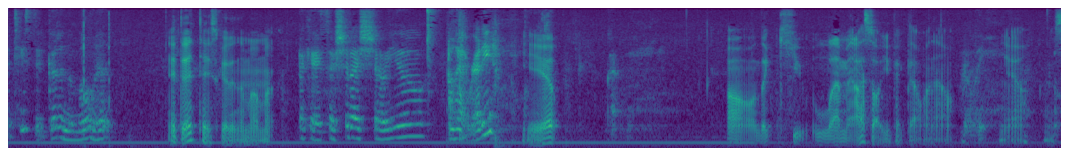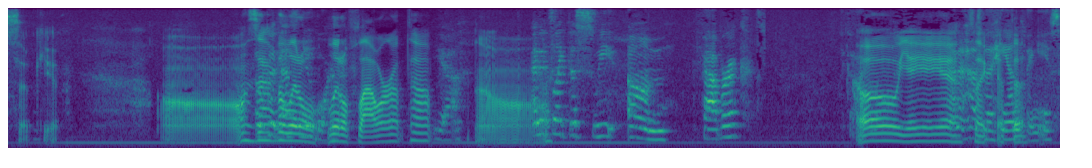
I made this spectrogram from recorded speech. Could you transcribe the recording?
It tasted good in the moment. It did taste good in the moment. Okay, so should I show you? Okay, ready? Yep. Okay, Oh, the cute lemon. I saw you pick that one out. really. Yeah, that's so cute. Oh, does Oh, that good, have a little newborn. little flower up top? Yeah. Oh. And it's like this sweet um fabric. Like, Oh yeah yeah yeah. and it It's has like the got hand the thingies.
